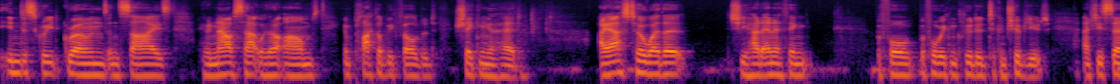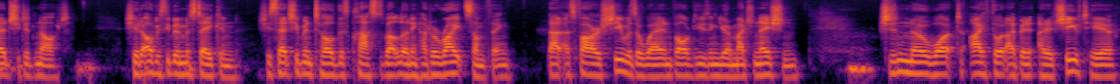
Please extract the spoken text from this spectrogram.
indiscreet groans and sighs, who now sat with her arms implacably folded, shaking her head. I asked her whether she had anything before before we concluded to contribute, and she said she did not. She had obviously been mistaken. She said she'd been told this class was about learning how to write something that, as far as she was aware, involved using your imagination. She didn't know what I thought I'd, been, I'd achieved here,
